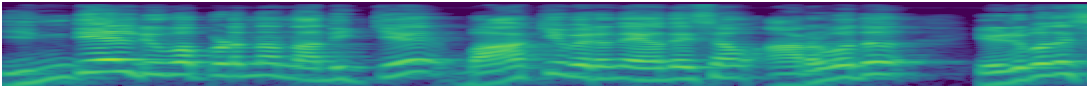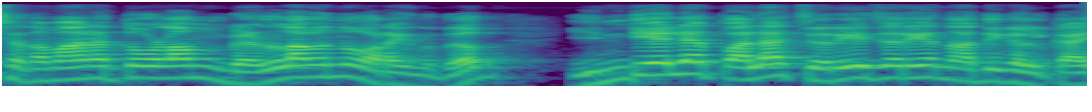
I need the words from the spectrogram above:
ഇന്ത്യയിൽ രൂപപ്പെടുന്ന നദിക്ക് ബാക്കി വരുന്ന ഏകദേശം അറുപത് എഴുപത് ശതമാനത്തോളം വെള്ളമെന്ന് പറയുന്നത് ഇന്ത്യയിലെ പല ചെറിയ ചെറിയ നദികൾ കൈ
